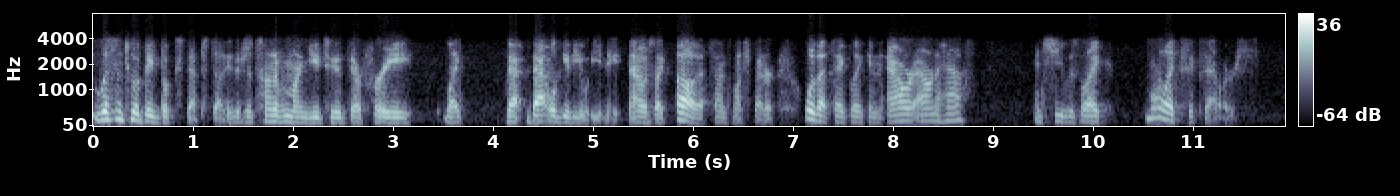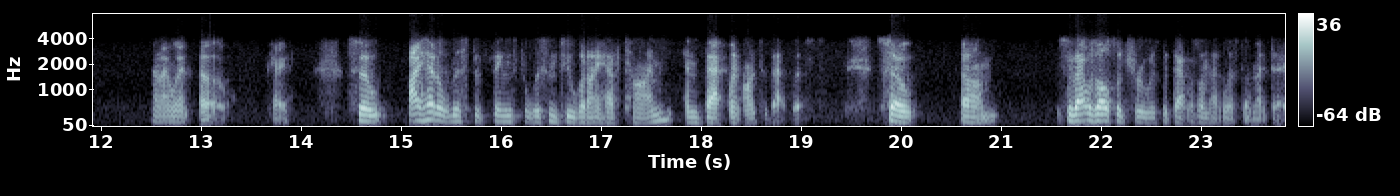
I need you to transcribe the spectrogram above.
listen to a big book step study. There's a ton of them on YouTube. They're free. Like that, that will give you what you need. And I was like, Oh, that sounds much better. Will that take like an hour, hour and a half? And she was like, More like six hours. And I went, Oh, okay. So I had a list of things to listen to when I have time, and that went onto that list. So um, so that was also true was that that was on that list on that day.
